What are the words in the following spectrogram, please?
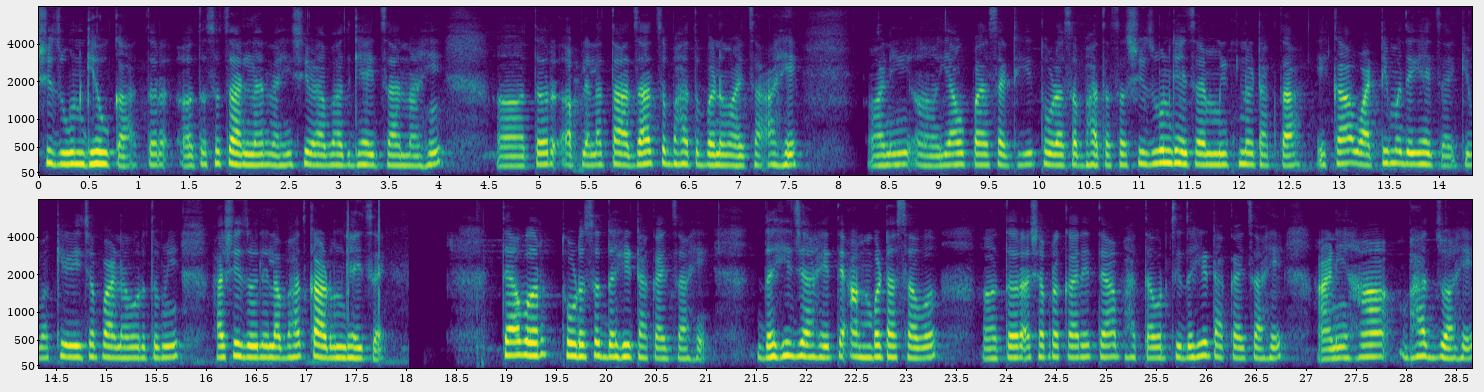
शिजवून घेऊ का? तर तसं चालणार नाही. शिळा भात घ्यायचा नाही. तर आपल्याला ताजाच भात बनवायचा आहे. आणि या उपायासाठी थोडासा भात असा शिजवून घ्यायचा आहे. मीठ न टाकता एका वाटीमध्ये घ्यायचा आहे किंवा केळीच्या पानावर तुम्ही हा शिजवलेला भात काढून घ्यायचा आहे. त्यावर थोडंसं दही टाकायचं आहे. दही जे आहे ते आंबट असावं. तर अशा प्रकारे त्या भातावरती दही टाकायचं आहे आणि हा भात जो आहे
